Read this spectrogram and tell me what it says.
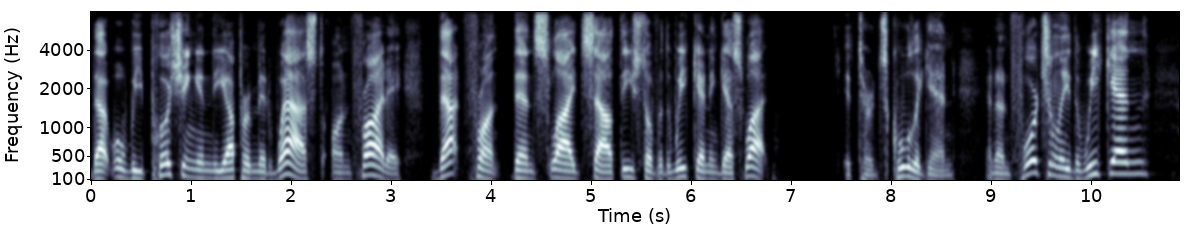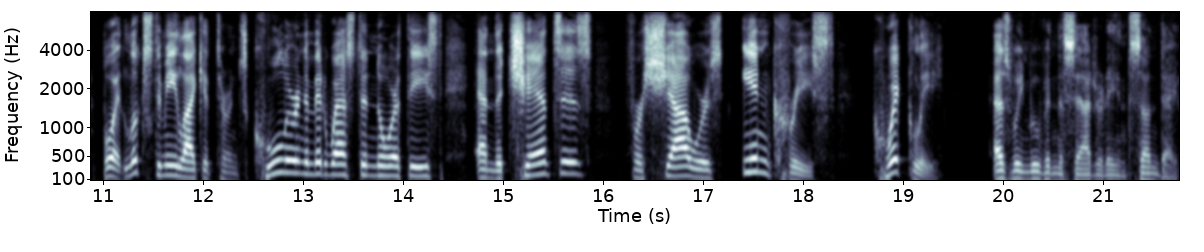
that will be pushing in the upper Midwest on Friday. That front then slides southeast over the weekend, and guess what? It turns cool again. And unfortunately, the weekend. Boy, it looks to me like it turns cooler in the Midwest and Northeast, and the chances for showers increase quickly as we move into Saturday and Sunday.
